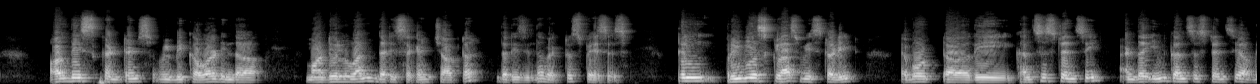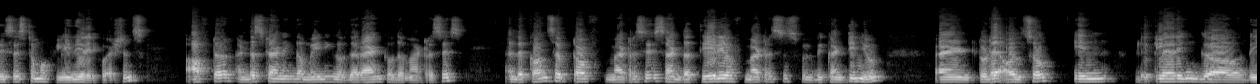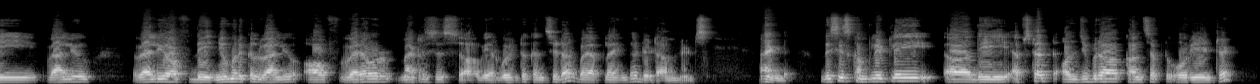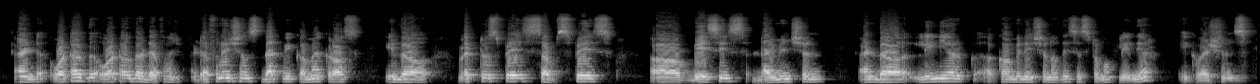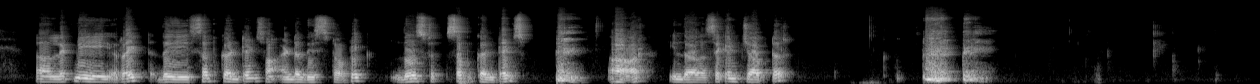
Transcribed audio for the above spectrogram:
All these contents will be covered in the module 1 that is second chapter that is in the vector spaces. Till previous class we studied about uh, the consistency and the inconsistency of the system of linear equations after understanding the meaning of the rank of the matrices and the concept of matrices and the theory of matrices will be continued. And today also in declaring uh, the value value of the numerical value of wherever matrices uh, we are going to consider by applying the determinants. And this is completely uh, the abstract algebra concept oriented and what are the what are the defi definitions that we come across in the vector space subspace uh, basis dimension and the linear uh, combination of the system of linear equations? Uh, let me write the sub contents under this topic. Those sub contents are in the second chapter.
